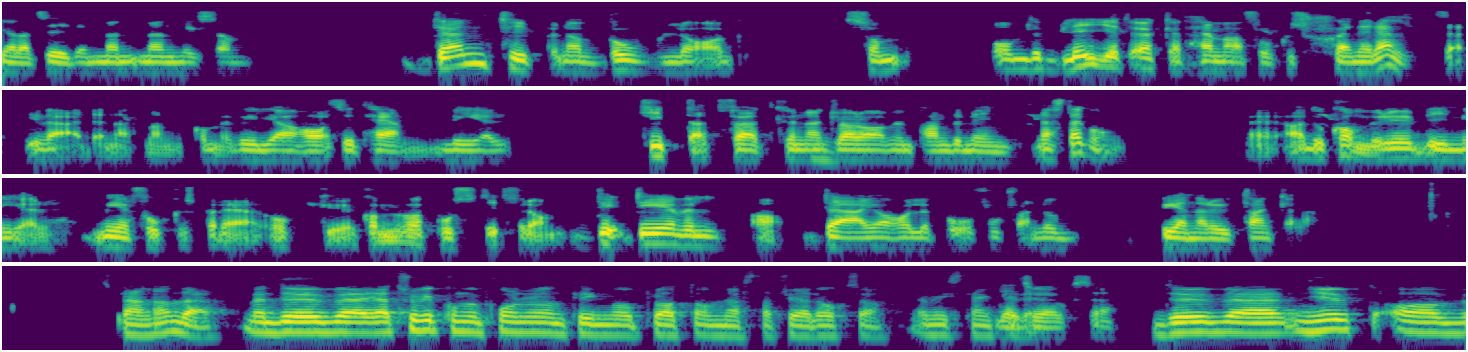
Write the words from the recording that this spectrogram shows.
hela tiden, men, men liksom, den typen av bolag som om det blir ett ökat hemmafokus generellt sett i världen, att man kommer vilja ha sitt hem mer kittat för att kunna klara av en pandemi nästa gång, eh, ja, då kommer det bli mer, mer fokus på det och eh, kommer vara positivt för dem. Det, det är väl ja, där jag håller på fortfarande och benar ut tankarna. Spännande. Men du, eh, jag tror vi kommer på någonting att prata om nästa fredag också. Jag misstänker det. Det tror jag också. Du, njut av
